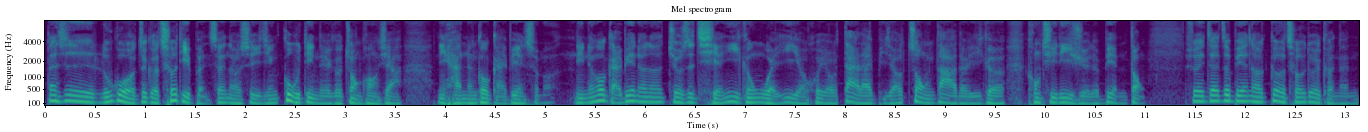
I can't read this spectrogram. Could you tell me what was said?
但是如果这个车体本身呢是已经固定的一个状况下，你还能够改变什么？你能够改变的呢，就是前翼跟尾翼哦，会有带来比较重大的一个空气力学的变动。所以在这边呢，各车队可能，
